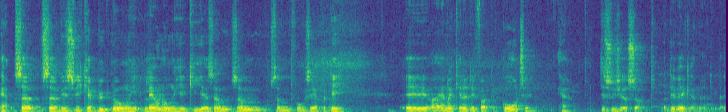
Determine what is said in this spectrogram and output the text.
Ja. Så, så hvis vi kan bygge nogle, lave nogle hierarkier, som, som, som fokuserer på det, øh, og anerkender det, folk er gode til, Ja. det synes jeg er sundt, og det vil jeg gerne være en del af.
